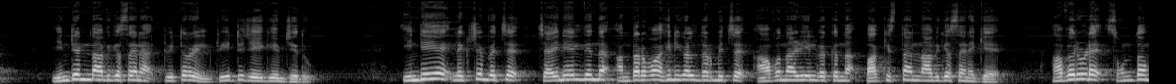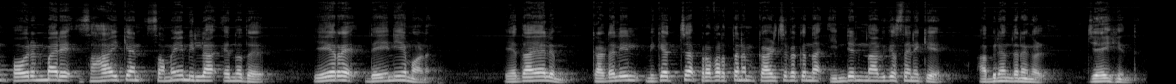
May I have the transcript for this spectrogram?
ഇന്ത്യൻ നാവികസേന ട്വിറ്ററിൽ ട്വീറ്റ് ചെയ്യുകയും ചെയ്തു. ഇന്ത്യയെ ലക്ഷ്യം വെച്ച് ചൈനയിൽ നിന്ന് അന്തർവാഹിനികൾ നിർമ്മിച്ച് ആവനാഴിയിൽ വെക്കുന്ന പാകിസ്ഥാൻ നാവികസേനയ്ക്ക് അവരുടെ സ്വന്തം പൗരന്മാരെ സഹായിക്കാൻ സമയമില്ല എന്നത് ഏറെ ദയനീയമാണ്. ഏതായാലും കടലിൽ മികച്ച പ്രവർത്തനം കാഴ്ചവെക്കുന്ന ഇന്ത്യൻ നാവികസേനയ്ക്ക് അഭിനന്ദനങ്ങൾ. ജയ് ഹിന്ദ്.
